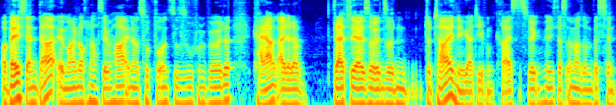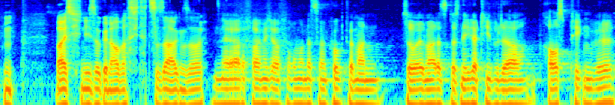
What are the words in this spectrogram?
Aber wenn ich dann da immer noch nach dem Haar in der Suppe und so suchen würde, keine Ahnung, Alter, da bleibst du ja so in so einem total negativen Kreis. Deswegen finde ich das immer so ein bisschen, hm, weiß ich nie so genau, was ich dazu sagen soll. Naja, da frage ich mich auch, warum man das dann guckt, wenn man so immer das, das Negative da rauspicken will,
